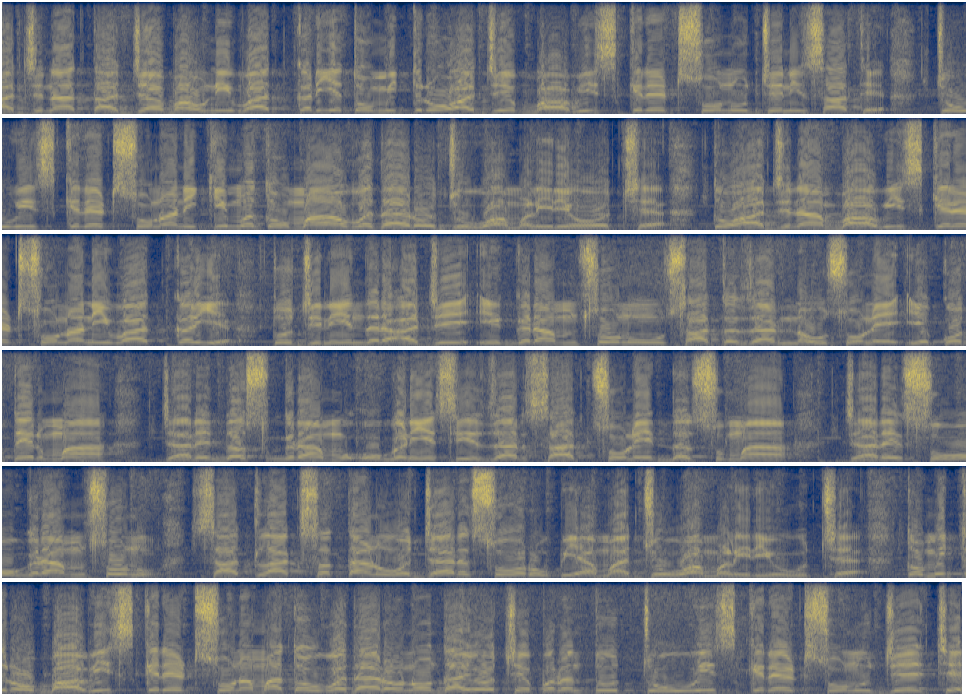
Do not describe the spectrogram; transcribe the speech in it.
આજના તાજા ભાવની વાત કરીએ તો મિત્રો, આજે બાવીસ કેરેટ સોનું જેની સાથે ચોવીસ કેરેટ સોનાની કિંમતોમાં વધારો જોવા મળી રહ્યો છે. તો આજના બાવીસ કેરેટ સોનાની વાત કરીએ, તો જેની અંદર આજે એક ગ્રામ સોનું સાત હજાર નવસો ને એકોતેરમાં, જ્યારે દસ ગ્રામ ઓગણએંસી હજાર સાતસો ને દસમાં, જ્યારે સો ગ્રામ સોનું સાત લાખ સત્તાણું હજાર સો રૂપિયામાં જોવા મળી રહ્યું છે. તો મિત્રો, બાવીસ કેરેટ સોનામાં તો વધારો નોંધાયો છે, પરંતુ ચોવીસ કેરેટ સોનું જે છે,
